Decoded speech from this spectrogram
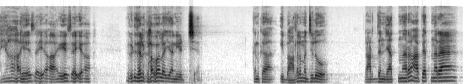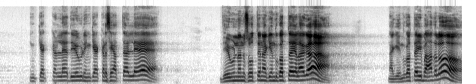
అయ్యా ఏసయ్యా ఏసయ్యా విడుదల కావాలయ్యా అని ఏడ్చారు. కనుక ఈ బాధల మధ్యలో ప్రార్థన చేస్తున్నారా ఆపేస్తున్నారా? ఇంకెక్కడలే దేవుడు ఇంకెక్కడ చేస్తాడులే? దేవుడు నన్ను చూస్తే నాకు ఎందుకు వస్తాయి ఇలాగా? నాకు ఎందుకు వస్తాయి ఈ బాధలు?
